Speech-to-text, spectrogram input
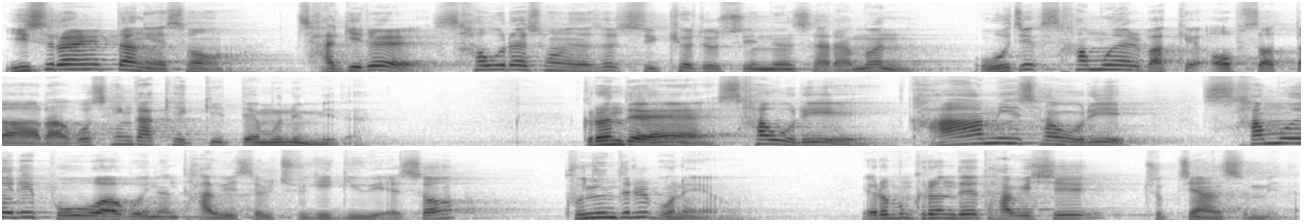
이스라엘 땅에서 자기를 사울의 손에서 지켜줄 수 있는 사람은 오직 사무엘밖에 없었다라고 생각했기 때문입니다. 그런데 사울이 감히 사울이 사무엘이 보호하고 있는 다윗을 죽이기 위해서 군인들을 보내요. 여러분 그런데 다윗이 죽지 않습니다.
